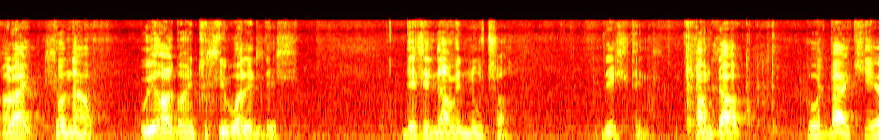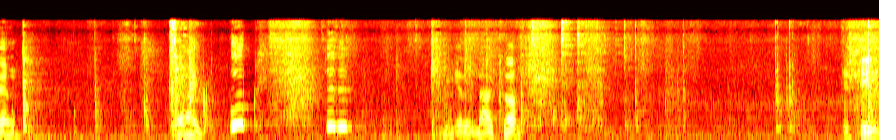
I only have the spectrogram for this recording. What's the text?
All right. So now we are going to see what is this. This is now in neutral. This thing comes up, goes back here. Right. Whoop. We get it back up. You see,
